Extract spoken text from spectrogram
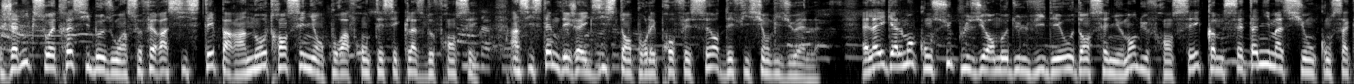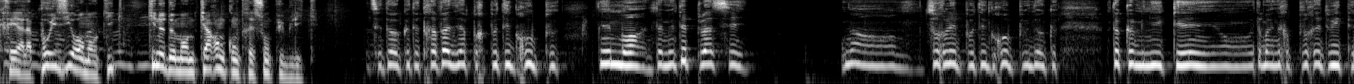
Jannick souhaiterait si besoin se faire assister par un autre enseignant pour affronter ses classes de français, un système déjà existant pour les professeurs déficients visuels. Elle a également conçu plusieurs modules vidéo d'enseignement du français, comme cette animation consacrée à la poésie romantique qui ne demande qu'à rencontrer son public. C'est donc de travailler par petits groupes et moi de me déplacer non, sur les petits groupes, donc de communiquer de manière plus réduite.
